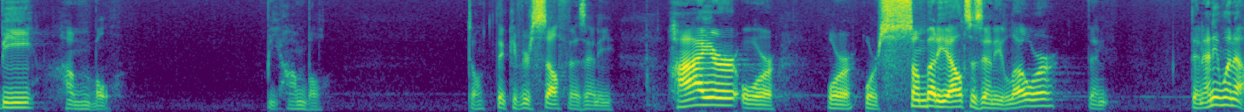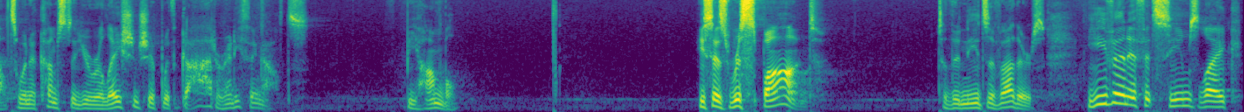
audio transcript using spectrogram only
be humble. Be humble. Don't think of yourself as any higher or or, or somebody else is any lower than, than anyone else when it comes to your relationship with God or anything else. Be humble. He says, respond to the needs of others, even if it seems like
